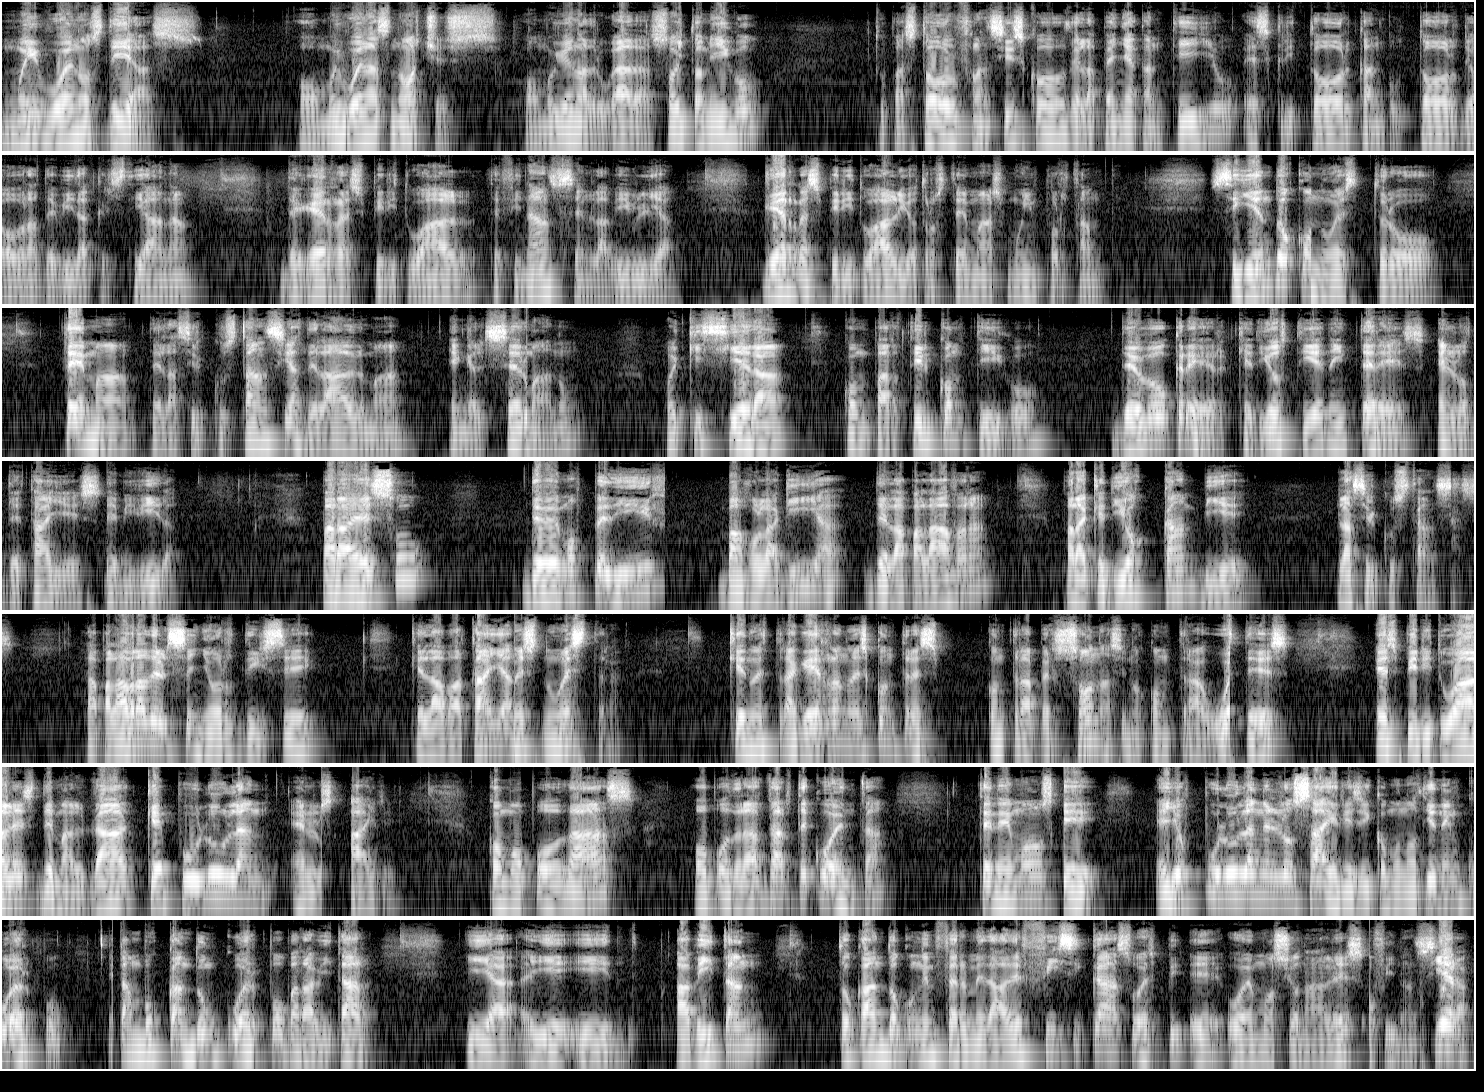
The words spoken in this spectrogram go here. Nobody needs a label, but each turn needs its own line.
Muy buenos días, o muy buenas noches, o muy bien madrugada. Soy tu amigo, tu pastor Francisco de la Peña Cantillo, escritor, cantautor de obras de vida cristiana, de guerra espiritual, de finanzas en la Biblia, guerra espiritual y otros temas muy importantes. Siguiendo con nuestro tema de las circunstancias del alma en el ser humano, hoy quisiera compartir contigo, debo creer que Dios tiene interés en los detalles de mi vida. Para eso debemos pedir bajo la guía de la palabra para que Dios cambie las circunstancias. La palabra del Señor dice que la batalla no es nuestra, que nuestra guerra no es contra, contra personas, sino contra huestes espirituales de maldad que pululan en los aires como podás o podrás darte cuenta, tenemos que ellos pululan en los aires y como no tienen cuerpo, están buscando un cuerpo para habitar y, habitan tocando con enfermedades físicas o, eh, emocionales o financieras.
